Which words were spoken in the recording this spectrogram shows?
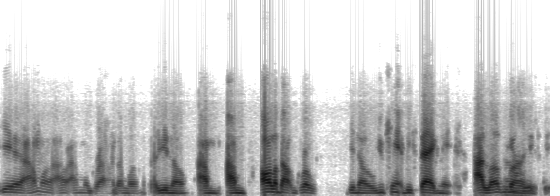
Yeah, I'm a I'm a grind. I'm a you know I'm I'm all about growth. You know, you can't be stagnant. I love music, right.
